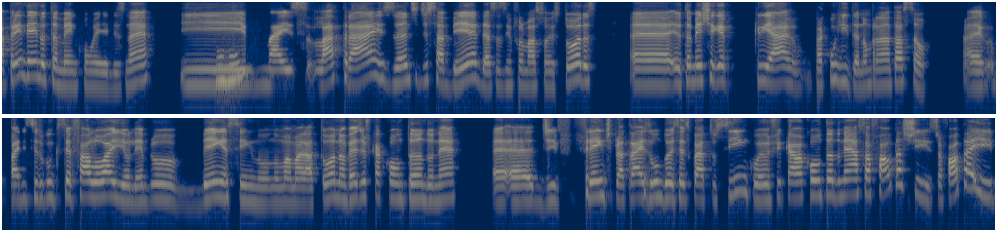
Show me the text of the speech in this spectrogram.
aprendendo também com eles, né? E uhum. mas lá atrás, antes de saber dessas informações todas, é, eu também cheguei a criar para corrida, não para natação. É, parecido com o que você falou aí, eu lembro bem assim, no, numa maratona, ao invés de eu ficar contando, né, é, é de frente para trás, um, dois, três, quatro, cinco, eu ficava contando, né, ah, só falta X, só falta Y,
